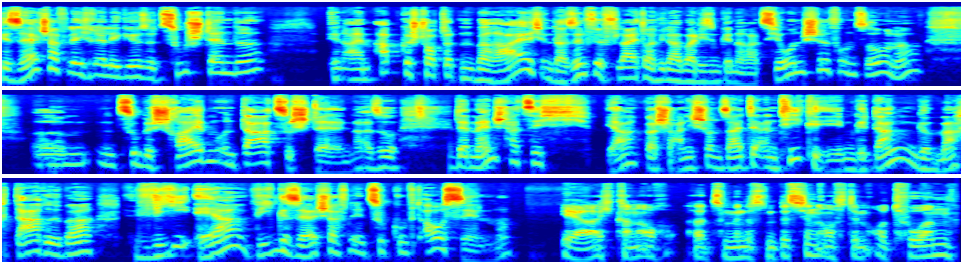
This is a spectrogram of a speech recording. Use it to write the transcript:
gesellschaftlich-religiöse Zustände in einem abgeschotteten Bereich, und da sind wir vielleicht auch wieder bei diesem Generationenschiff und so, ne, ähm, zu beschreiben und darzustellen. Also der Mensch hat sich ja wahrscheinlich schon seit der Antike eben Gedanken gemacht darüber, wie er, wie Gesellschaften in Zukunft aussehen. Ne? Ja, ich kann auch äh, zumindest ein bisschen aus dem Autoren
